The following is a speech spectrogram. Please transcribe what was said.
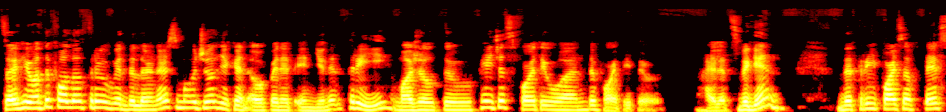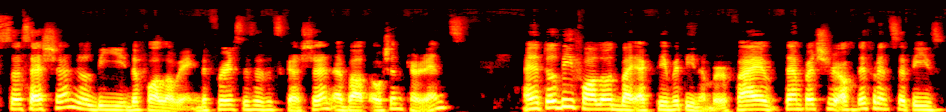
So if you want to follow through with the learner's module, you can open it in Unit 3, Module 2, pages 41 to 42. Okay, let's begin. The three parts of this uh, session will be the following. The first is a discussion about ocean currents, and it will be followed by activity number 5, temperature of different cities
